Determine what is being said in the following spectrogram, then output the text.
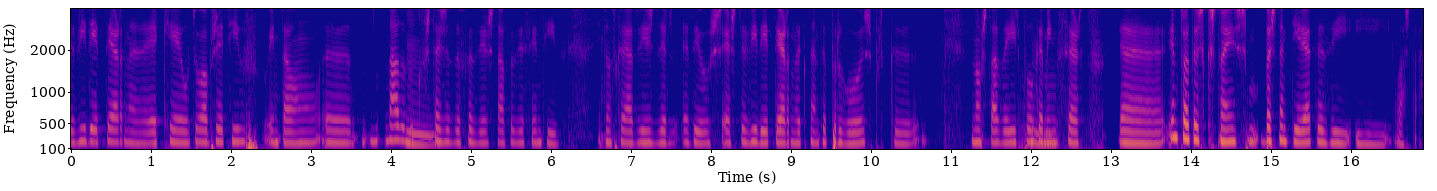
a vida eterna é que é o teu objetivo, então ah, nada do que estejas a fazer está a fazer sentido. Então, se calhar, devias dizer adeus a esta vida eterna que tanto apregoas, porque não estás a ir pelo caminho certo. Eh, entre outras questões bastante diretas e, e lá está,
